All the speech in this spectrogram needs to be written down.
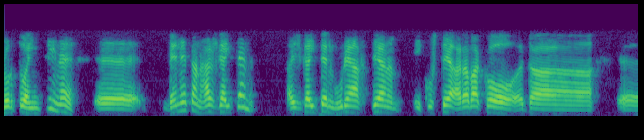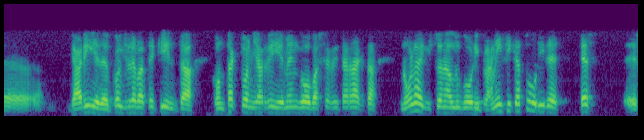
lortu aintzin, e, benetan has gaiten, has gaiten gure artean ikustea arabako eta e, gari edo koizle batekin, eta kontaktuan jarri hemengo baserritarrak, eta nola egiten aldugu hori planifikatu hori de, ez, ez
